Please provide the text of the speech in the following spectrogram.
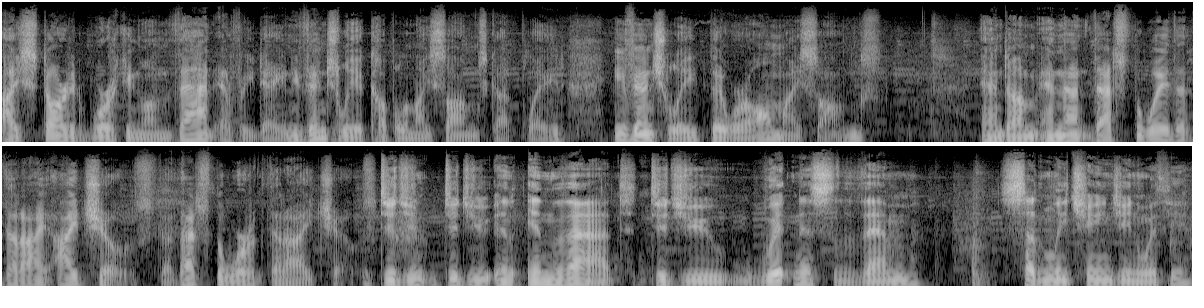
I started working on that every day. And eventually, a couple of my songs got played. Eventually, they were all my songs. And, um, and that, that's the way that, that I, I chose. That, that's the work that I chose. Did you did you in, in that did you witness them suddenly changing with you?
